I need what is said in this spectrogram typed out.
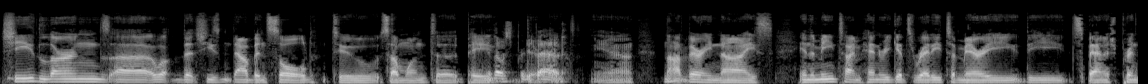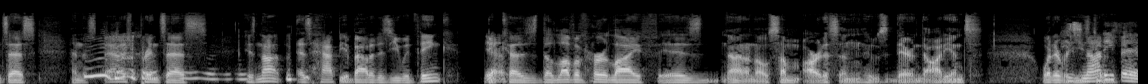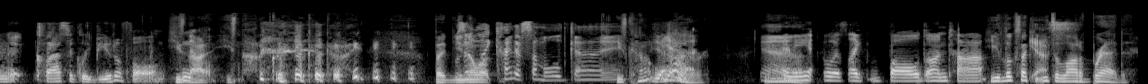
she learns uh, well, that she's now been sold to someone to pay Yeah, that was pretty their bad. rent. yeah not very nice in the meantime henry gets ready to marry the spanish princess and the spanish princess is not as happy about it as you would think Yeah. because the love of her life is i don't know some artisan who's there in the audience whatever he's, He's not doing. even classically beautiful. he's No. not he's not a great looking guy but you Was know it what like kind of some old guy? he's kind of Yeah. older yeah. And he was like bald on top. He looks like he eats a lot of bread.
